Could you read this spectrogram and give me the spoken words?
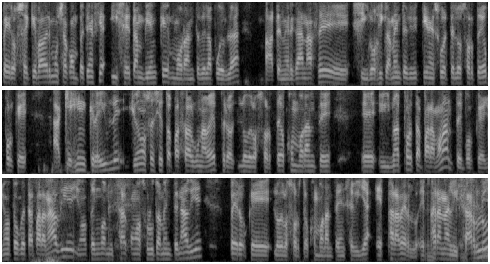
pero sé que va a haber mucha competencia y sé también que Morante de la Puebla va a tener ganas de, si lógicamente tiene suerte en los sorteos, porque aquí es increíble, yo no sé si esto ha pasado alguna vez, pero lo de los sorteos con Morante, eh, y no es por tapar a Morante, porque yo no tengo que tapar a nadie, yo no tengo amistad con absolutamente nadie, pero que lo de los sorteos con Morante en Sevilla es para verlo, es para en analizarlo,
